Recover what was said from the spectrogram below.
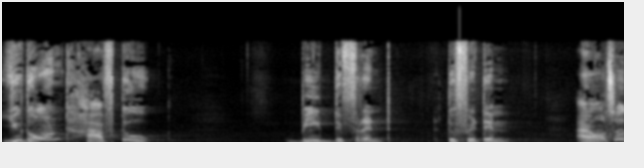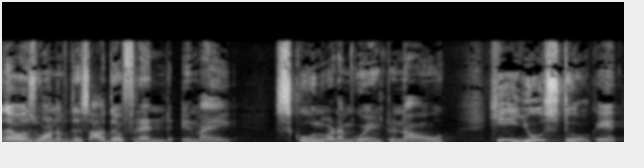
you don't have to be different to fit in. And also, there was one of this other friend in my school, what I'm going to now. He used to, okay?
